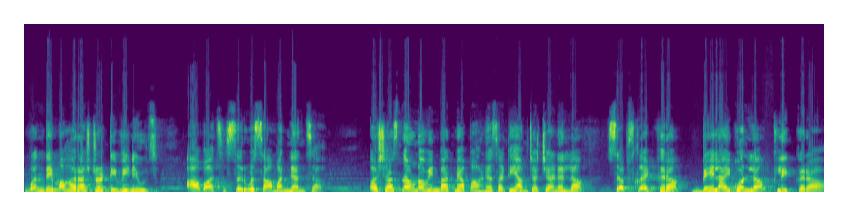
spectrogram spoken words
वंदे महाराष्ट्र टीव्ही न्यूज आवाज सर्वसामान्यांचा. अशाच नवनवीन बातम्या पाहण्यासाठी आमच्या चॅनलला सबस्क्राईब करा बेल आयकॉनला क्लिक करा.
